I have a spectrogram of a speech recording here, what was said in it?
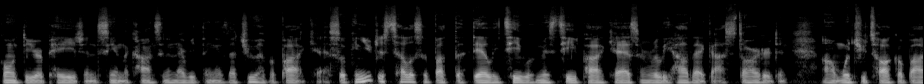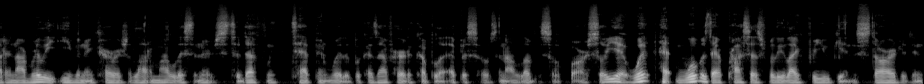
going through your page and seeing the content and everything is that you have a podcast. So can you just tell us about about the Daily Tea with Miss T podcast and really how that got started and um, what you talk about. And I really even encourage a lot of my listeners to definitely tap in with it because I've heard a couple of episodes and I love it so far. So yeah, what what was that process really like for you getting started and,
